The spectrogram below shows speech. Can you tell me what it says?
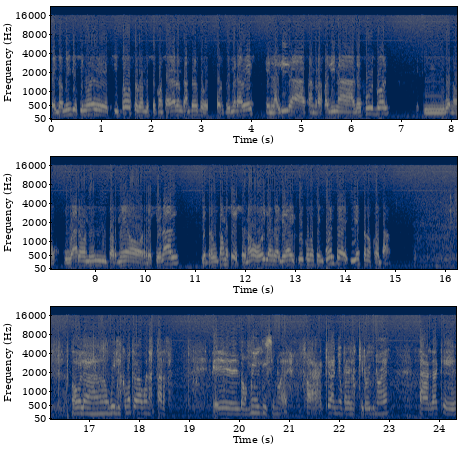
el 2019 exitoso, donde se consagraron campeones por, primera vez en la Liga San Rafaelina de Fútbol, y bueno, jugaron un torneo regional. Le preguntamos eso, ¿no? Hoy la realidad del club, cómo se encuentra, y esto nos contaba. Hola Willy, ¿cómo te va? Buenas tardes. El 2019, ah, qué año para los quiroguinos, ¿eh? La verdad que,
